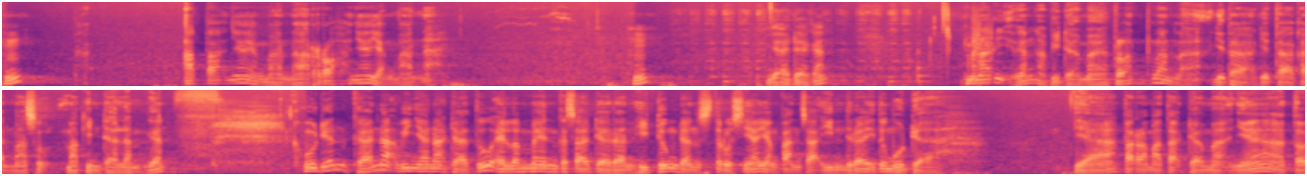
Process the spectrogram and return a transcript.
Hmm? Ataknya yang mana? Rohnya yang mana? Hmm? Gak ada kan? Menarik kan abidama pelan-pelan lah kita kita akan masuk makin dalam kan. Kemudian gana winyana datu elemen kesadaran hidung dan seterusnya yang panca indera itu mudah. Ya para mata damanya atau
